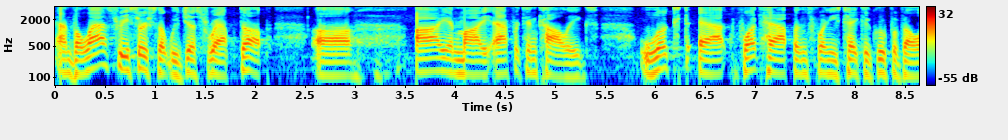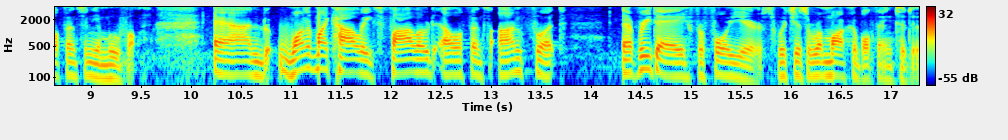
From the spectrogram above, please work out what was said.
And the last research that we just wrapped up, uh, I and my African colleagues looked at what happens when you take a group of elephants and you move them. And one of my colleagues followed elephants on foot every day for four years, which is a remarkable thing to do.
